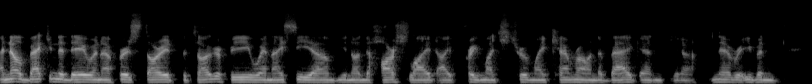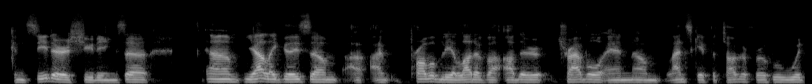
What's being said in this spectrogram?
I know back in the day when I first started photography, when I see um, you know the harsh light, I pretty much threw my camera on the bag and you know never even consider shooting. So um, yeah, like there's um, I, probably a lot of uh, other travel and um, landscape photographer who would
